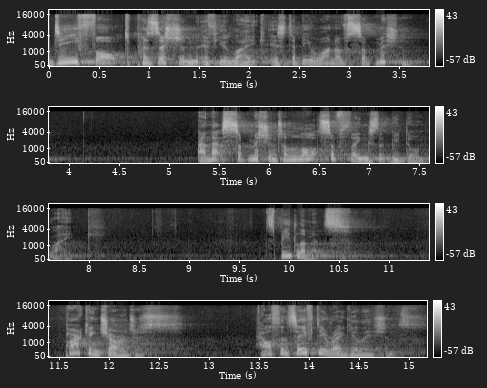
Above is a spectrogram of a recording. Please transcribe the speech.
default position, if you like, is to be one of submission. And that's submission to lots of things that we don't like speed limits, parking charges, health and safety regulations,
